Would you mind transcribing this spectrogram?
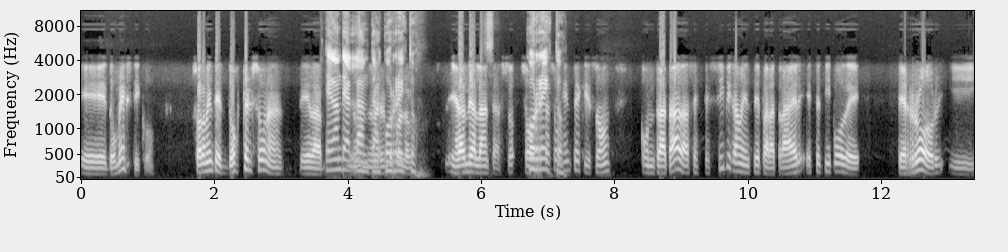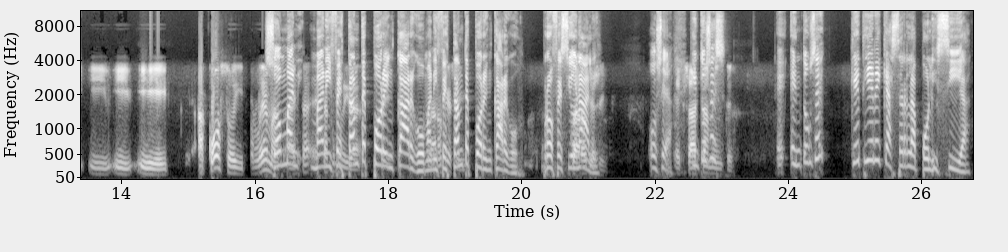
eh, doméstico, solamente dos personas de la... Eran de Atlanta, correcto. Eran de Atlanta. correcto. Son gente que son contratadas específicamente para traer este tipo de terror y, y, acoso y problemas. Son manifestantes por encargo, manifestantes por encargo, profesionales. O sea, entonces, eh, entonces, ¿qué tiene que hacer la policía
